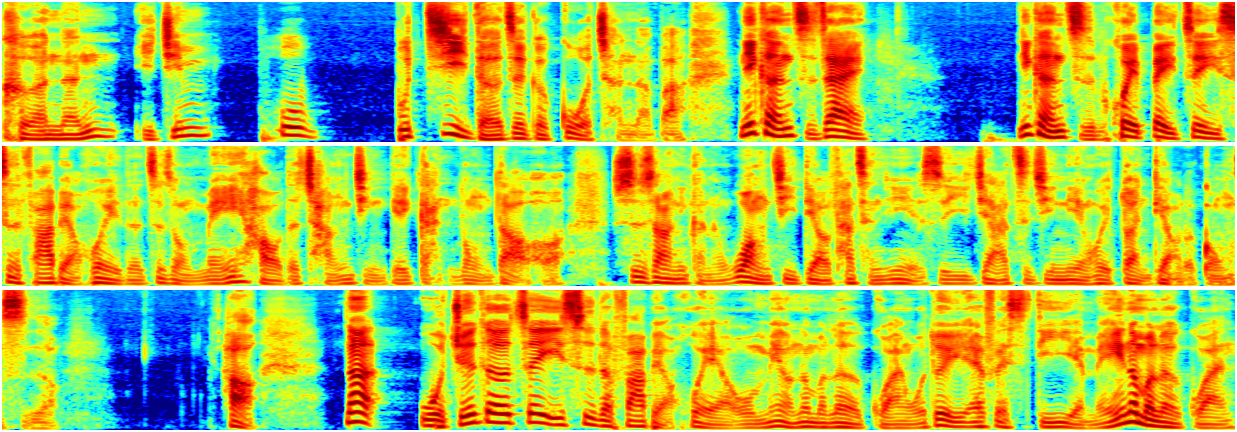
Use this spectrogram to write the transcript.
可能已经不不记得这个过程了吧？你可能只在。你可能只会被这一次发表会的这种美好的场景给感动到哦。事实上，你可能忘记掉，它曾经也是一家资金链会断掉的公司哦。好，那我觉得这一次的发表会啊，我没有那么乐观，我对于 FSD 也没那么乐观。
